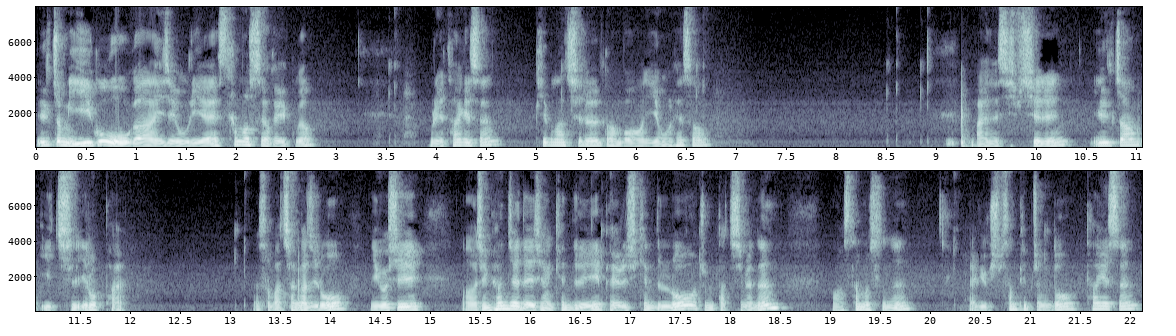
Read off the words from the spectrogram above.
1.295가 이제 우리의 stop loss가 되겠고요. 우리의 타겟은 피보나치를 또 한번 이용을 해서 마이너스 17인 1.27158 그래서 마찬가지로 이것이 어, 지금 현재 4시간 candle이 bearish candle로 좀 닫히면은 어, stop loss는 약 63pip 정도, 타겟은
